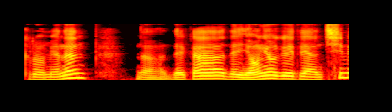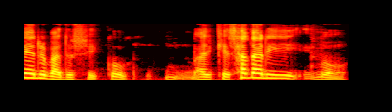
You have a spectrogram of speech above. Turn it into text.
그러면은 어, 내가 내 영역에 대한 침해를 받을 수 있고 막 이렇게 사다리 뭐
